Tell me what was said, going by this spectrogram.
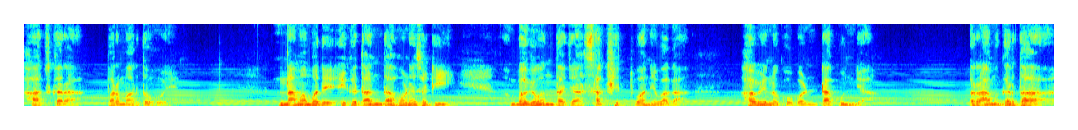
हाच करा. परमार्थ होय. नामामध्ये एकतांता होण्यासाठी भगवंताच्या साक्षीत्वाने वागा. हवे नको पण टाकून द्या. राम करता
